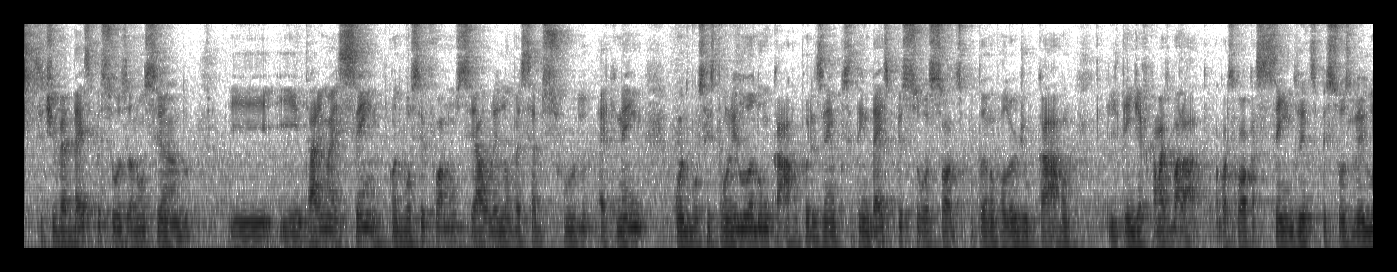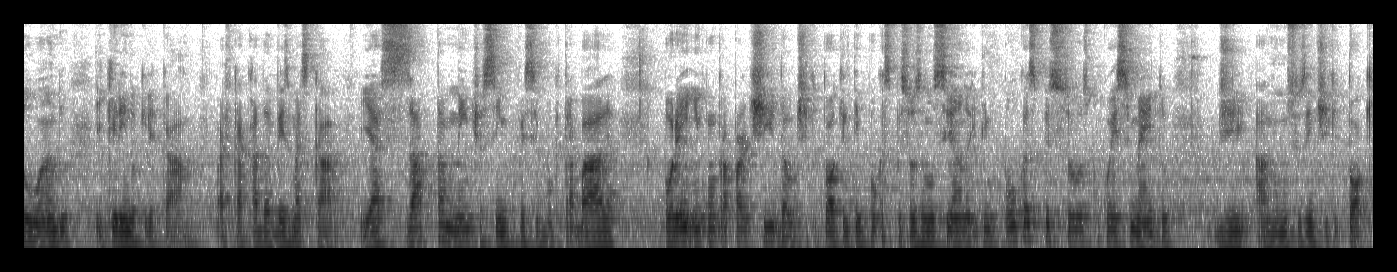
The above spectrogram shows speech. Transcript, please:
se tiver 10 pessoas anunciando e, e entrarem mais 100, quando você for anunciar o leilão vai ser absurdo, é que nem quando vocês estão leiloando um carro, por exemplo, se tem 10 pessoas só disputando o valor de um carro, ele tende a ficar mais barato, agora você coloca 100, 200 pessoas leiloando e querendo aquele carro, vai ficar cada vez mais caro, e é exatamente assim que o Facebook trabalha. Porém, em contrapartida, o TikTok ele tem poucas pessoas anunciando e tem poucas pessoas com conhecimento de anúncios em TikTok.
